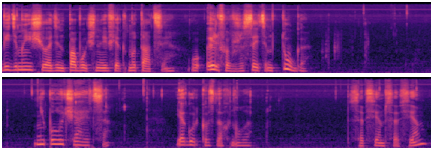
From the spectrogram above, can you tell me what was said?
Видимо, еще один побочный эффект мутации. У эльфов же с этим туго. Не получается. Я горько вздохнула. Совсем-совсем?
